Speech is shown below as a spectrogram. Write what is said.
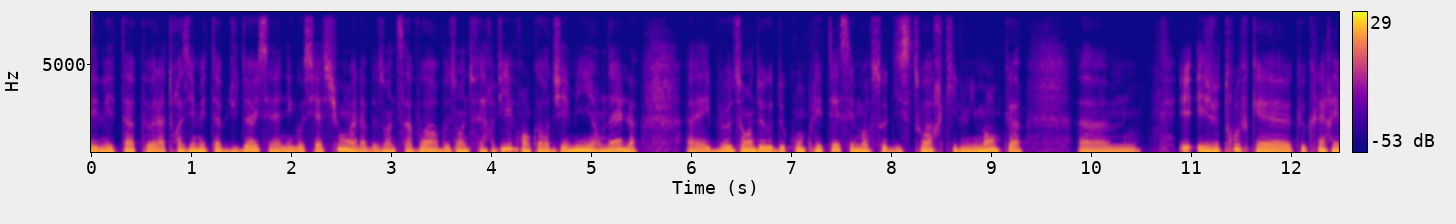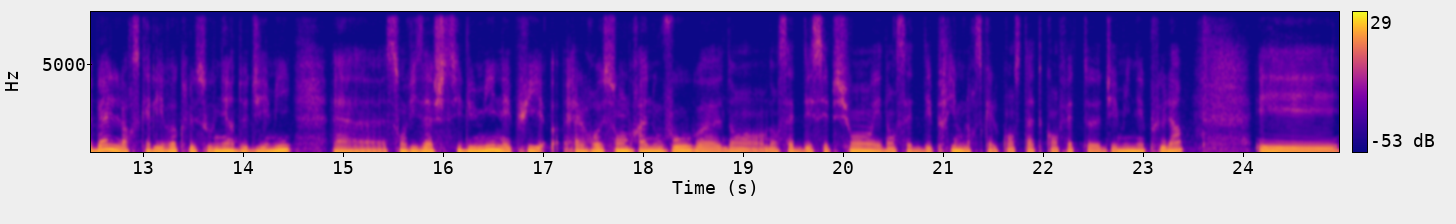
l'étape, la troisième étape du deuil, c'est la négociation. Elle a besoin de savoir, besoin de faire vivre encore Jamie en elle, euh, et besoin de, compléter ces morceaux d'histoire qui lui manquent. Euh, et, je trouve que, Claire est belle lorsqu'elle évoque le souvenir de Jamie. Euh, son visage s'illumine et puis elle resombre à nouveau dans, dans, cette déception et dans cette déprime lorsqu'elle constate qu'en fait Jamie n'est plus là. Et,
